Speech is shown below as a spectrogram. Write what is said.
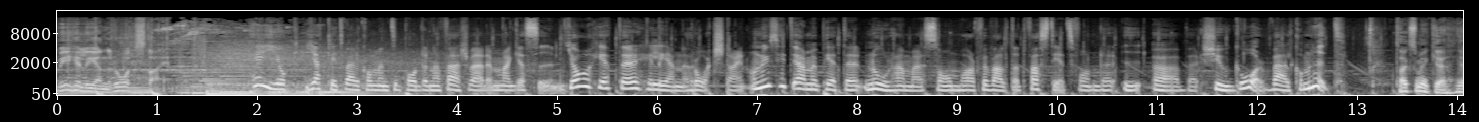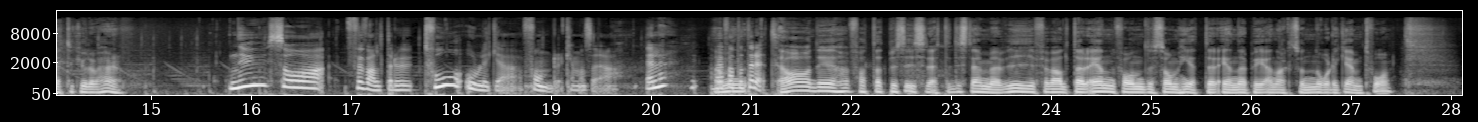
med Helene Rådstein. Hej och hjärtligt välkommen till podden Affärsvärlden Magasin. Jag heter Helene Rothstein och nu sitter jag här med Peter Norhammar som har förvaltat fastighetsfonder i över 20 år. Välkommen hit! Tack så mycket, jättekul att vara här. Nu så förvaltar du två olika fonder kan man säga. Eller? Har jag Ja, fattat det rätt? Ja, det har fattat precis rätt. Det stämmer. Vi förvaltar en fond som heter NRP Anaxo Nordic M2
